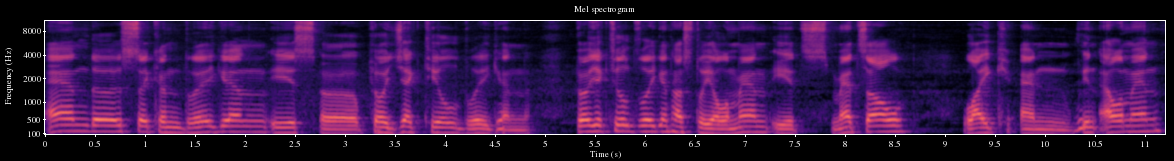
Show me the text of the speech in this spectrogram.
And the second dragon is a projectile dragon. Projectile dragon has three elements. It's metal, light and wind element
